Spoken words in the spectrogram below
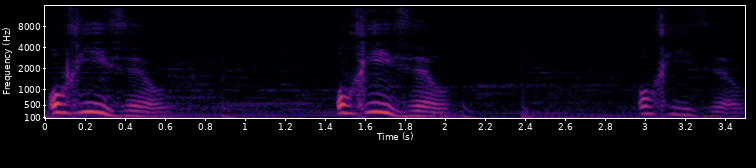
Horrível. Horrível. Horrível.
